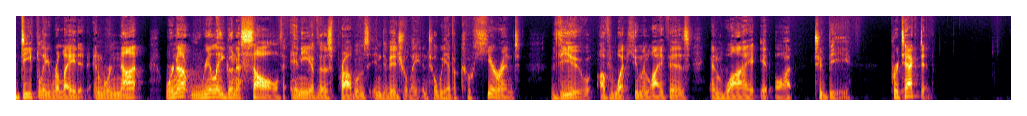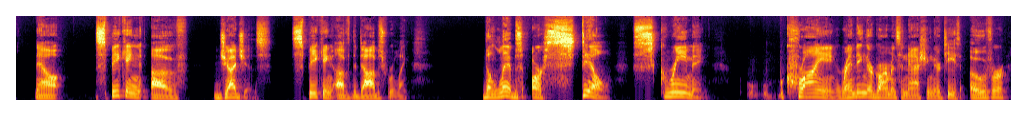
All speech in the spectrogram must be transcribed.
deeply related. And we're not, we're not really going to solve any of those problems individually until we have a coherent view of what human life is and why it ought to be protected. Now, speaking of judges, speaking of the Dobbs ruling, the libs are still screaming, crying, rending their garments and gnashing their teeth over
